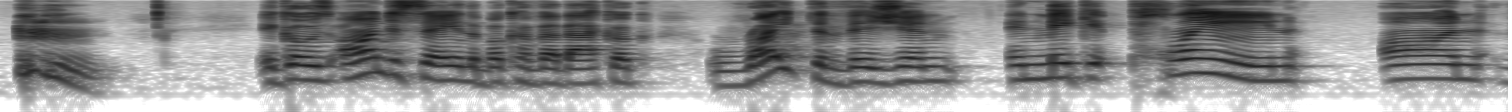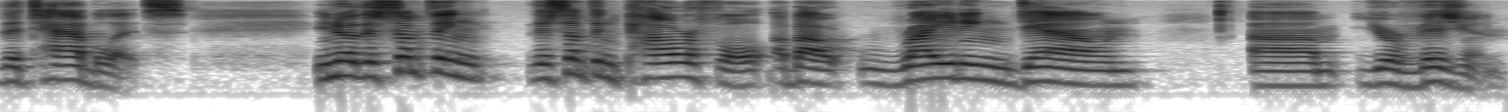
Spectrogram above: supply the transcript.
it goes on to say in the book of Habakkuk write the vision and make it plain on the tablets. You know, there's something there's something powerful about writing down um, your vision.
